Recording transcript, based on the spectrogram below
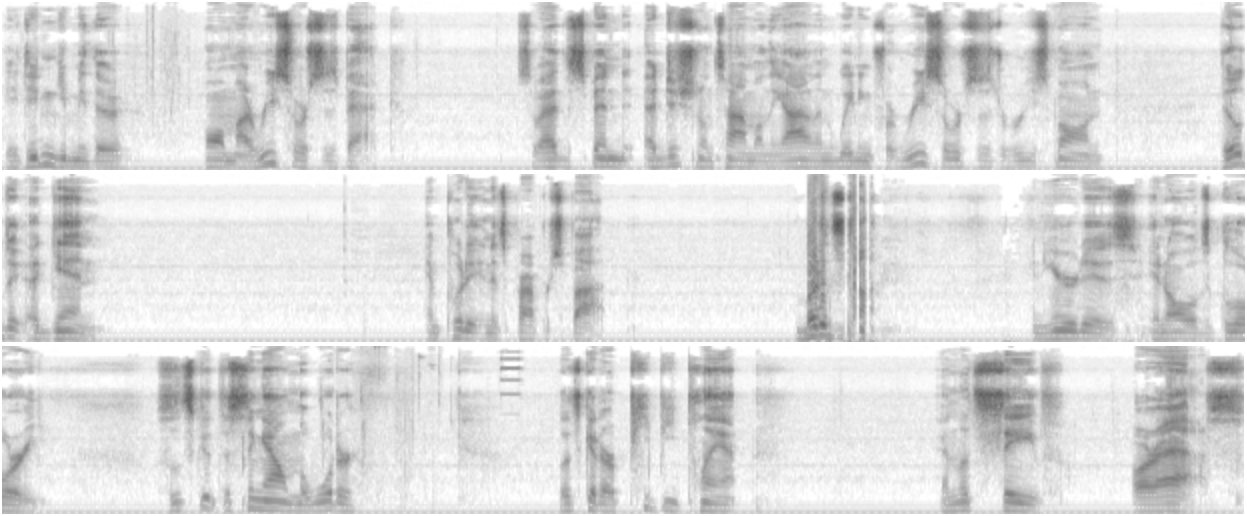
It didn't give me the all my resources back. So I had to spend additional time on the island waiting for resources to respawn, build it again, and put it in its proper spot. But it's done. And here it is in all its glory. So let's get this thing out in the water. Let's get our pipi plant. And let's save our ass.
